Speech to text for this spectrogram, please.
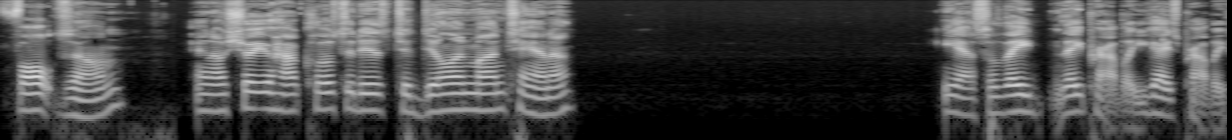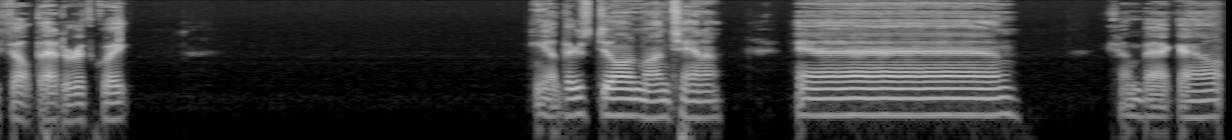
fault zone. And I'll show you how close it is to Dillon, Montana yeah, so they, they probably, you guys probably felt that earthquake. Yeah, there's Dillon, Montana. And come back out.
